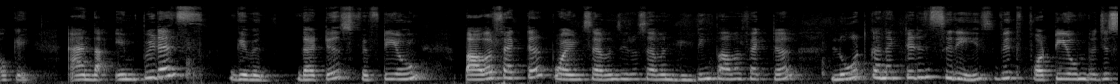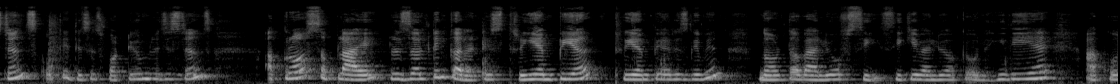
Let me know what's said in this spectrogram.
Okay. And the impedance given that is 50 ohm. Power factor 0.707 leading power factor. Load connected in series with 40 ohm resistance. Okay. This is 40 ohm resistance. Across supply resulting current is 3 ampere. 3 ampere is given. Not the value of C. C की value आपको नहीं दी है आपको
